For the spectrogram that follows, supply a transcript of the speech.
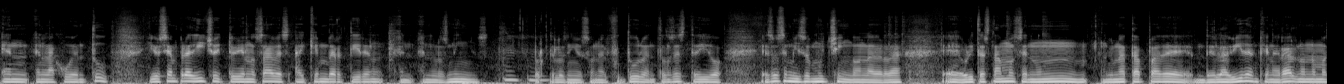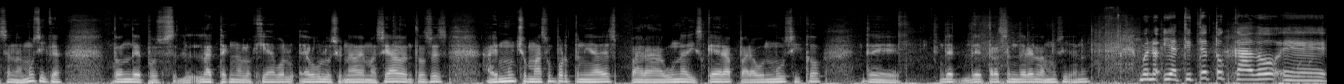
en, en la juventud. Yo siempre he dicho, y tú bien lo sabes, hay que invertir en, en- en los niños, porque los niños son el futuro. Entonces te digo, eso se me hizo muy chingón, la verdad. Eh, ahorita estamos en, un- una etapa de, de la vida en general, no nomás en la música, donde pues la tecnología ha evolucionado demasiado. Entonces hay mucho más oportunidades para una disquera, para un músico de... De, de trascender en la música, ¿no? Bueno, y a ti te ha tocado, eh,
